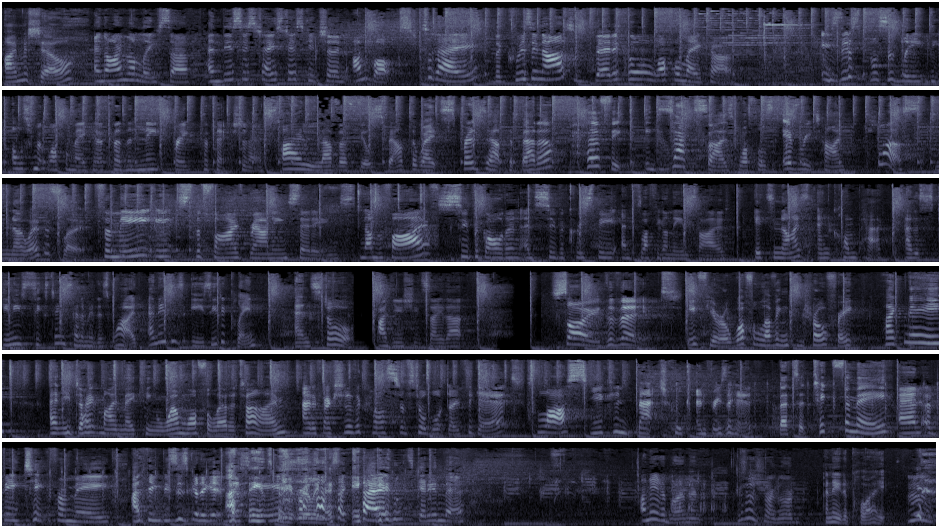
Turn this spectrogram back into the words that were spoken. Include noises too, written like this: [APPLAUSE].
I'm Michelle. And I'm Elisa, and this is Taste Test Kitchen Unboxed. Today, the Cuisinart Vertical Waffle Maker. Is this possibly the ultimate waffle maker for the neat freak perfectionist? I love a fill spout, the way it spreads out the batter. Perfect, exact size waffles every time, plus no overflow. For me, it's the five browning settings. Number five, super golden and super crispy and fluffy on the inside. It's nice and compact at a skinny 16 centimetres wide, and it is easy to clean and store. I knew she'd say that. So, the verdict. If you're a waffle loving control freak like me, and you don't mind making one waffle at a time. At a fraction of the cost of store-bought, don't forget. Plus, you can batch cook and freeze ahead. That's a tick for me. And a big tick from me. I think this is gonna get messy. I think it's gonna get really messy. [LAUGHS] okay, [LAUGHS] let's get in there. I need a moment. This is so good. I need a plate. Mm.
